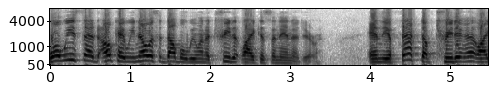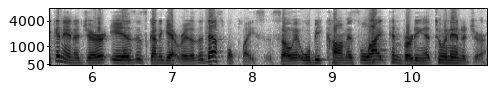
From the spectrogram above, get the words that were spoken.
Well, we said, okay, we know it's a double. We want to treat it like it's an integer. And the effect of treating it like an integer is it's going to get rid of the decimal places. So it will become, it's like converting it to an integer.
